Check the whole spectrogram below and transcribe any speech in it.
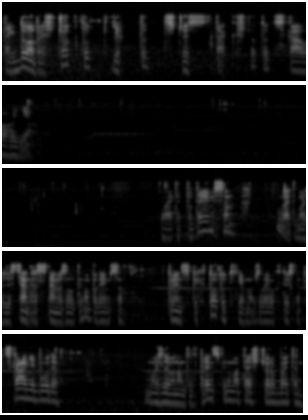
Так, добре, що тут є? Тут щось. Так, що тут цікавого є? Давайте подивимося. Давайте, може, десь центр системи залетимо, подивимося. В принципі, хто тут є, можливо, хтось на підскані буде. Можливо, нам тут, в принципі, нема те, що робити.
